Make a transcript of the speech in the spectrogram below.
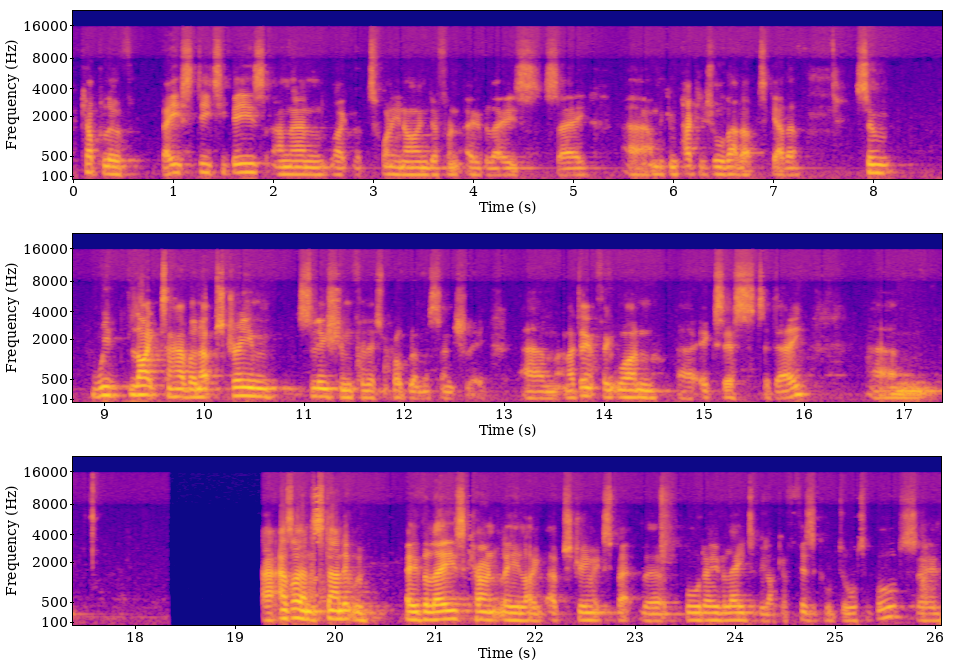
a couple of base DTBs and then like the 29 different overlays, say, uh, and we can package all that up together. So we'd like to have an upstream solution for this problem essentially, um, and I don't think one uh, exists today. Um, as I understand it, with overlays currently, like upstream, expect the board overlay to be like a physical daughter board. So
